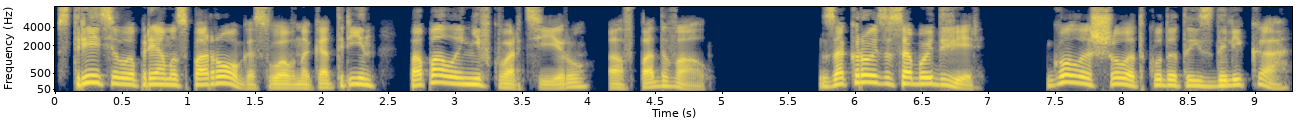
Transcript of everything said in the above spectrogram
встретила прямо с порога, словно Катрин попала не в квартиру, а в подвал. «Закрой за собой дверь». Голос шел откуда-то издалека.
